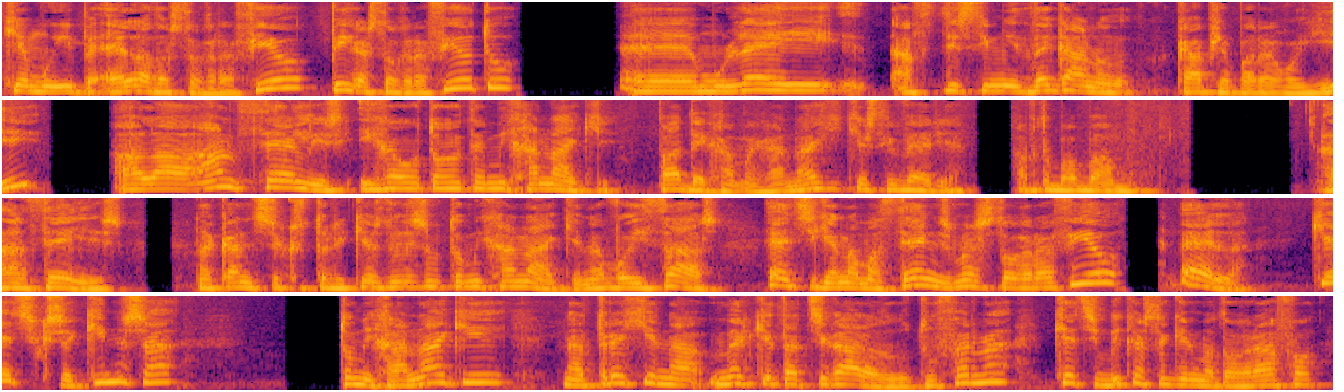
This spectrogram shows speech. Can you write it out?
Και μου είπε, έλα εδώ στο γραφείο. Πήγα στο γραφείο του ε, μου λέει αυτή τη στιγμή δεν κάνω κάποια παραγωγή αλλά αν θέλεις είχα τότε μηχανάκι. Πάντα είχα μηχανάκι και στη Βέρεια από τον μπαμπά μου. Αν θέλεις να κάνεις εξωτερικές δουλειές με το μηχανάκι να βοηθάς έτσι για να μαθαίνεις μέσα στο γραφείο έλα. Και έτσι ξεκίνησα το μηχανάκι να τρέχει να, μέχρι και τα τσιγάρα του του φέρνα και έτσι μπήκα στον κινηματογράφο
